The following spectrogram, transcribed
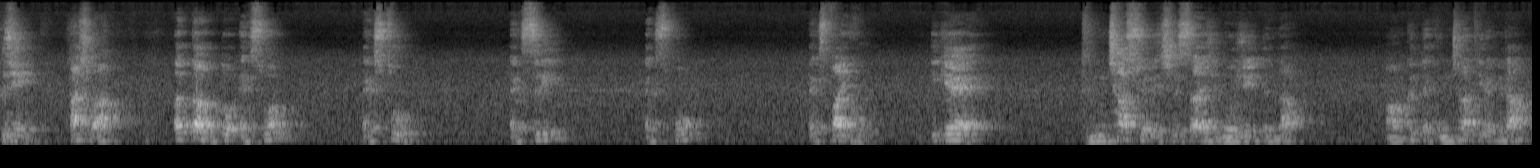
그지? 다시 봐. 어떤 또 x1, x2, x3, X4, X5 이게 등차 수열의 질사이즈 놓여져 있단다. 어 그때 공차가 T랍니다.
